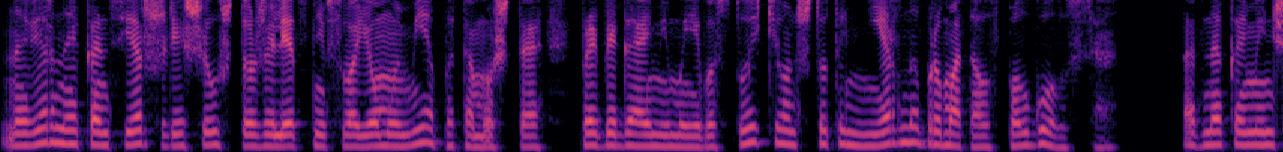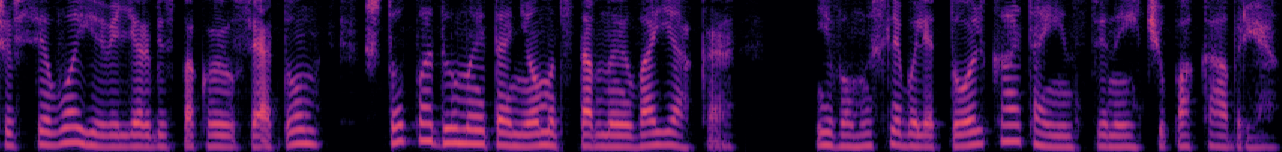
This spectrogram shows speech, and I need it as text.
Наверное, консьерж решил, что жилец не в своем уме, потому что, пробегая мимо его стойки, он что-то нервно бормотал в полголоса. Однако меньше всего ювелир беспокоился о том, что подумает о нем отставной вояка. Его мысли были только о таинственной Чупакабре.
